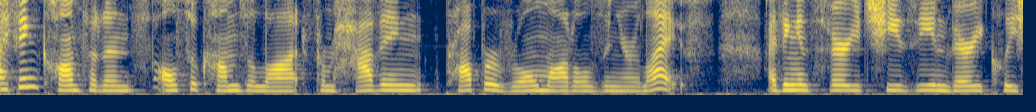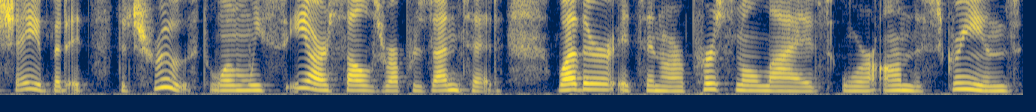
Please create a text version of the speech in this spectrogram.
I think confidence also comes a lot from having proper role models in your life. I think it's very cheesy and very cliche, but it's the truth. When we see ourselves represented, whether it's in our personal lives or on the screens,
